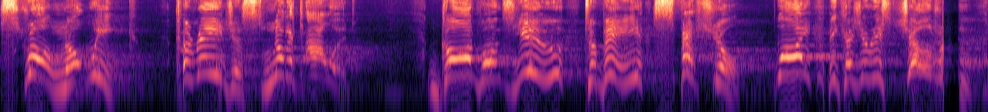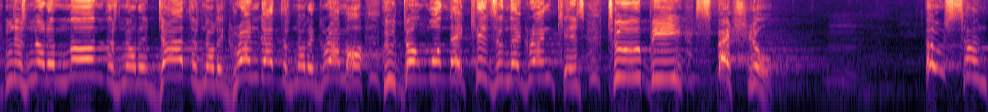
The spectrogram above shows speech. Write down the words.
Strong, not weak. Courageous, not a coward. God wants you to be special. Why? Because you're his children. And there's not a mom, there's not a dad, there's not a granddad, there's not a grandma who don't want their kids and their grandkids to be special. Oh, son,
